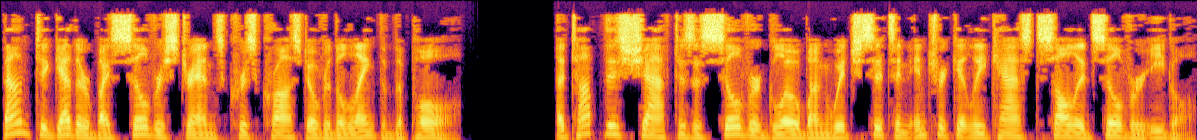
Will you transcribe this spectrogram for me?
bound together by silver strands crisscrossed over the length of the pole. Atop this shaft is a silver globe on which sits an intricately cast solid silver eagle.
